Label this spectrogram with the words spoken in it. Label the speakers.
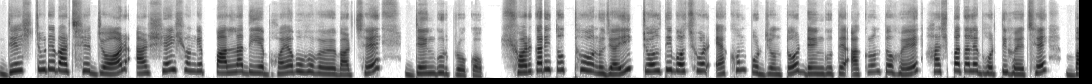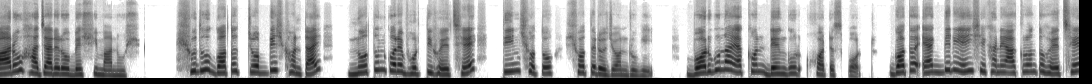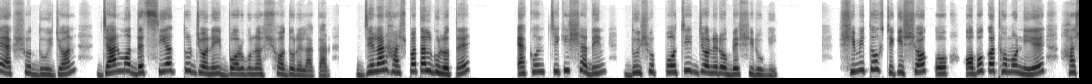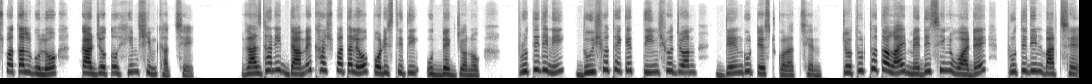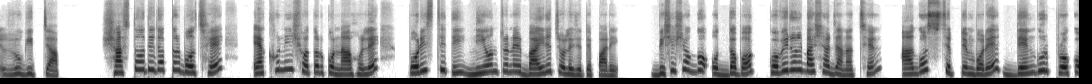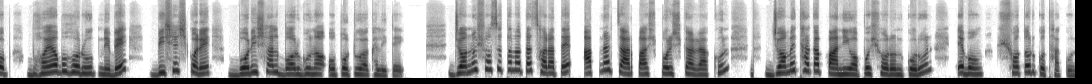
Speaker 1: দেশ জুড়ে বাড়ছে জ্বর আর সেই সঙ্গে পাল্লা দিয়ে ভয়াবহভাবে বাড়ছে ডেঙ্গুর প্রকোপ। সরকারি তথ্য অনুযায়ী, চলতি বছর এখন পর্যন্ত ডেঙ্গুতে আক্রান্ত হয়ে হাসপাতালে ভর্তি হয়েছে বারো হাজারেরও বেশি মানুষ। শুধু গত চব্বিশ ঘন্টায় নতুন করে ভর্তি হয়েছে তিনশত সতেরো জন রোগী। বরগুনা এখন ডেঙ্গুর হটস্পট। গত একদিনেই সেখানে আক্রান্ত হয়েছে একশো দুই জন, যার মধ্যে ছিয়াত্তর জনেই বরগুনা সদর এলাকার। জেলার হাসপাতালগুলোতে এখন চিকিৎসাধীন দুইশো পঁচিশ জনেরও বেশি রোগী। সীমিত চিকিৎসক ও অবকাঠামো নিয়ে হাসপাতালগুলো কার্যত হিমশিম খাচ্ছে। রাজধানীর ডামেক হাসপাতালেও পরিস্থিতি উদ্বেগজনক। প্রতিদিনই দুইশো থেকে তিনশো জন ডেঙ্গু টেস্ট করাচ্ছেন। চতুর্থ তলায় মেডিসিন ওয়ার্ডে প্রতিদিন বাড়ছে রুগীর চাপ। স্বাস্থ্য অধিদপ্তর বলছে, এখনই সতর্ক না হলে পরিস্থিতি নিয়ন্ত্রণের বাইরে চলে যেতে পারে। বিশেষজ্ঞ অধ্যাপক কবিরুল বাসার জানাচ্ছেন, আগস্ট সেপ্টেম্বরে ডেঙ্গুর প্রকোপ ভয়াবহ রূপ নেবে, বিশেষ করে বরিশাল, বরগুনা ও পটুয়াখালীতে। জনসচেতনতা ছড়াতে আপনার চারপাশ পরিষ্কার রাখুন জমে থাকা পানি অপসরণ করুন এবং সতর্ক থাকুন।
